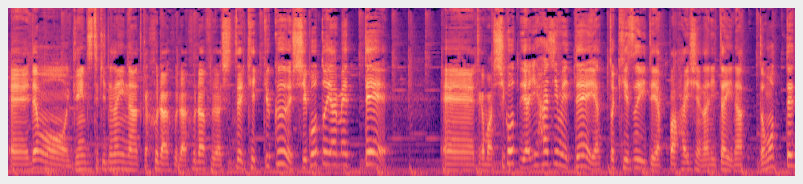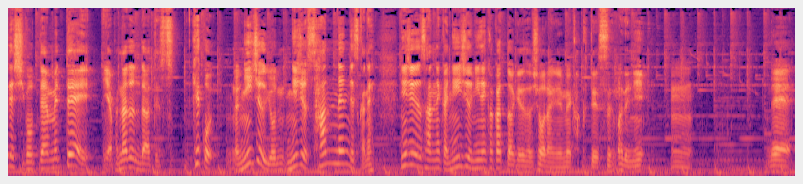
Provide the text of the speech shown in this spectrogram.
えー、でも現実的でないなとか、ふらふらふらふらして、結局仕事辞めて、えー、てかまあ仕事やり始めて、やっと気づいて、やっぱ配信者になりたいなと思って、で仕事辞めて、やっぱなるんだって、結構24、23年ですかね。23年か22年かかったわけですよ、将来の夢確定するまでに。うん。で、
